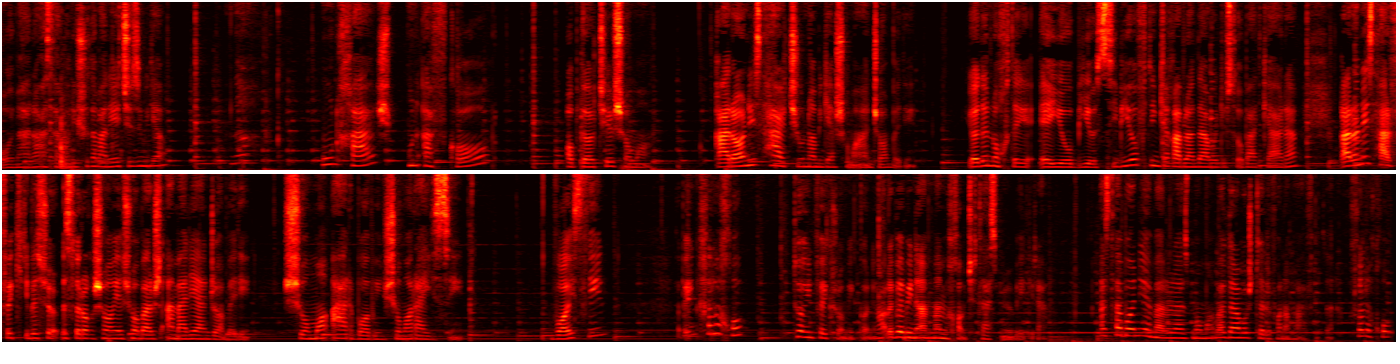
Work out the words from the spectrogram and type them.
وای من عصبانی شدم من یه چیزی میگم. اون خشم اون افکار. آبدارچی شما. قرار نیست هرچی اونا میگن شما انجام بدین. یاد نقطه A و B و C بیفتین که قبلا در موردش صحبت کردم. قرار نیست هر فکری به سراغ شما یا شما براش عملی انجام بدین. شما اربابین شما رئیسین. وایسین؟ ببین خیلی خوب. تو این فکر رو می‌کنی. حالا ببینم من می‌خوام چه تصمیمی بگیرم. عصبانی ام از مامان ولی دارم باش تلفنم حرف می‌زنم. خیلی خوب.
